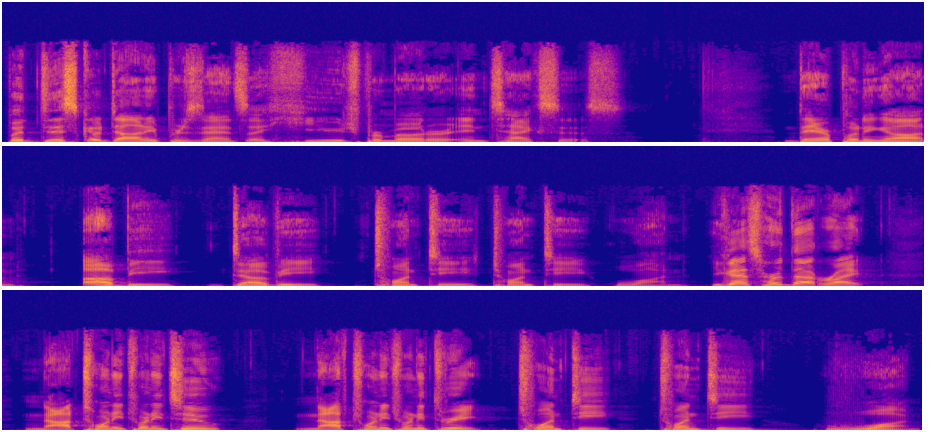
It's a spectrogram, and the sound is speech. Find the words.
But Disco Donnie presents a huge promoter in Texas. They're putting on Ubbi Dubbi 2021. You guys heard that right. Not 2022, not 2023, 2021.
